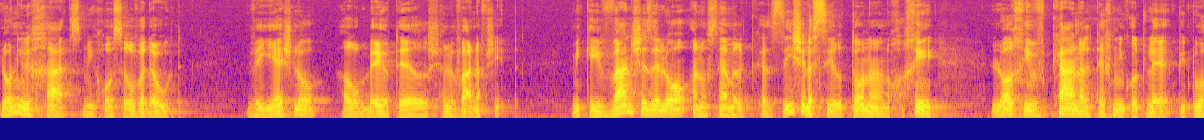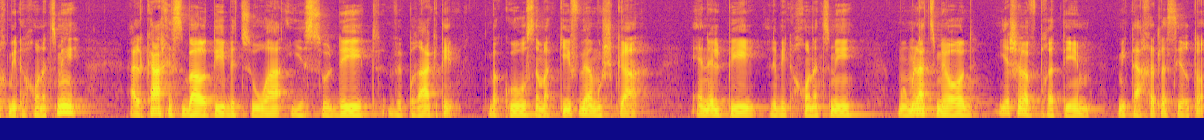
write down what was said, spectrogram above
לא נלחץ מחוסר ודאות, ויש לו הרבה יותר שלווה נפשית. מכיוון שזה לא הנושא המרכזי של הסרטון הנוכחי, לא ארחיב כאן על טכניקות לפיתוח ביטחון עצמי, על כך הסברתי בצורה יסודית ופרקטית בקורס המקיף והמושקע NLP לביטחון עצמי, מומלץ מאוד, יש עליו פרטים מתחת לסרטון.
